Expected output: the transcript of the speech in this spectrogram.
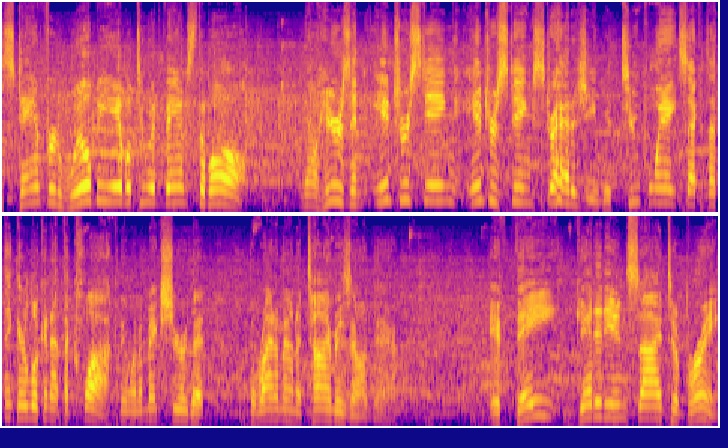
Stanford will be able to advance the ball. Now, here's an interesting, interesting strategy with 2.8 seconds. I think they're looking at the clock. They want to make sure that the right amount of time is on there. If they get it inside to Brink,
